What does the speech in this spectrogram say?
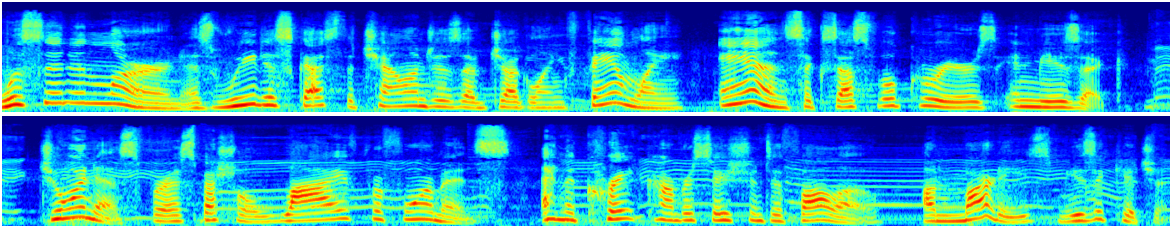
Listen and learn as we discuss the challenges of juggling family and successful careers in music. Join us for a special live performance and a great conversation to follow on Marti's Music Kitchen.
